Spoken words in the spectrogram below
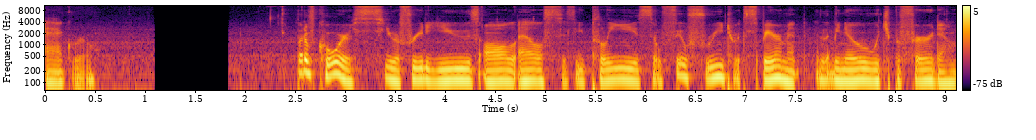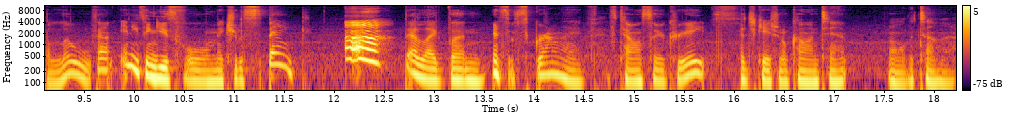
aggro. But of course, you are free to use all else as you please, so feel free to experiment and let me know what you prefer down below. Found anything useful, make sure to spank! That like button and subscribe as Ty1slayer creates educational content all the time.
